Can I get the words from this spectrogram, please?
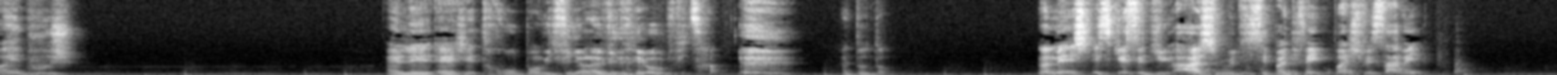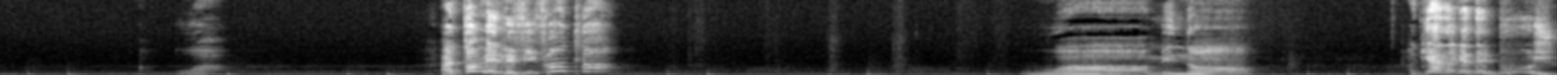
Ouais, bouge! Elle est... Eh, j'ai trop envie de finir la vidéo, putain! Attends, attends. Non mais est-ce que c'est du... Ah, je me dis c'est pas du fake ou pas, je fais ça mais... Attends, mais elle est vivante là. Waouh, mais non. Regarde, regarde, elle bouge.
